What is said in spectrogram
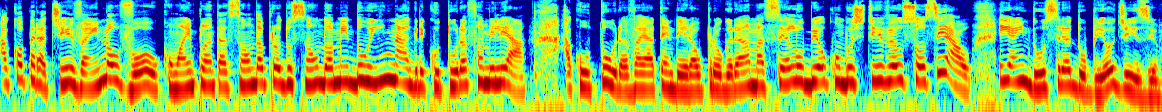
A cooperativa inovou com a implantação da produção do amendoim na agricultura familiar. A cultura vai atender ao programa Selo Biocombustível Social e à indústria do biodiesel.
